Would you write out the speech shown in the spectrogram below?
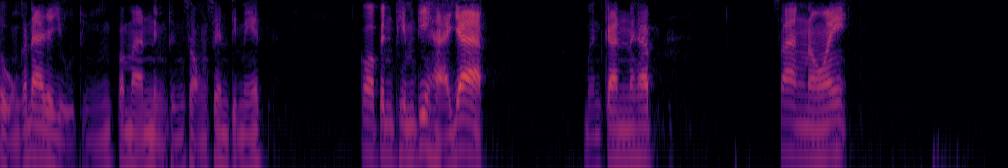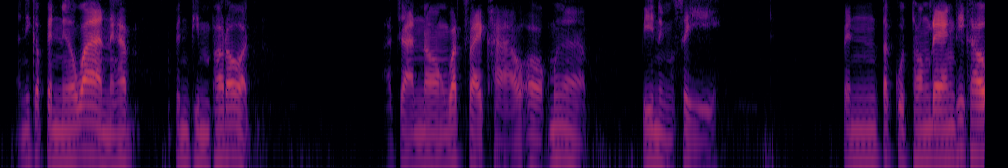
สูงก็น่าจะอยู่ถึงประมาณ 1-2เซนติเมตรก็เป็นพิมพ์ที่หายากเหมือนกันนะครับ สร้างน้อย อันนี้ก็เป็นเนื้อว่านนะครับ เป็นพิมพ์พระรอด อาจารย์นองวัดสายขาวออกเมื่อปี14เป็นตะกุดทองแดงที่เขา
